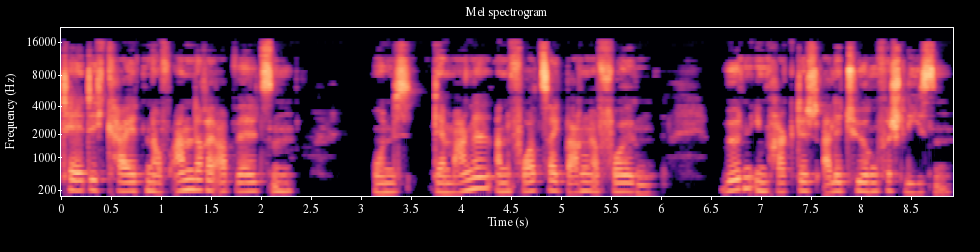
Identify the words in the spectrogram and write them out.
Tätigkeiten auf andere abwälzen und der Mangel an vorzeigbaren Erfolgen würden ihm praktisch alle Türen verschließen.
